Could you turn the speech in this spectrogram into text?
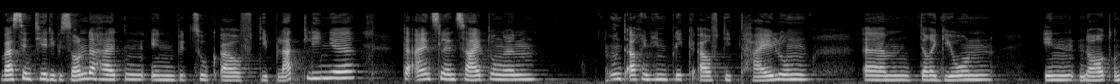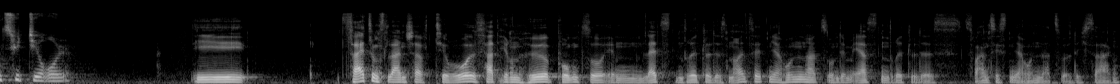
was sind hier die Besonderheiten in Bezug auf die Blattlinie der einzelnen Zeitungen und auch im Hinblick auf die Teilung ähm, der Region in Nord- und Südtirol? Die Zeitungslandschaft Tirols hat ihren Höhepunkt so im letzten Drittel des 19. Jahrhunderts und im ersten Drittel des 20. Jahrhunderts, würde ich sagen.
